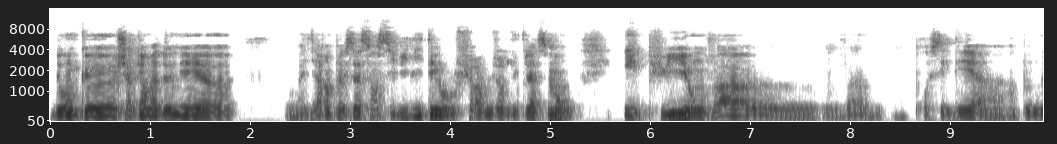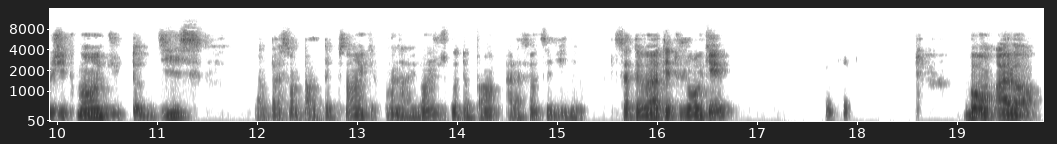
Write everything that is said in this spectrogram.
Donc euh, chacun va donner euh, on va dire un peu sa sensibilité au fur et à mesure du classement et puis on va euh, on va procéder un peu logiquement du top 10 en passant par le top 5, en arrivant jusqu'au top 1 à la fin de cette vidéo. Ça te va? T'es toujours OK? Ok. Bon, alors,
